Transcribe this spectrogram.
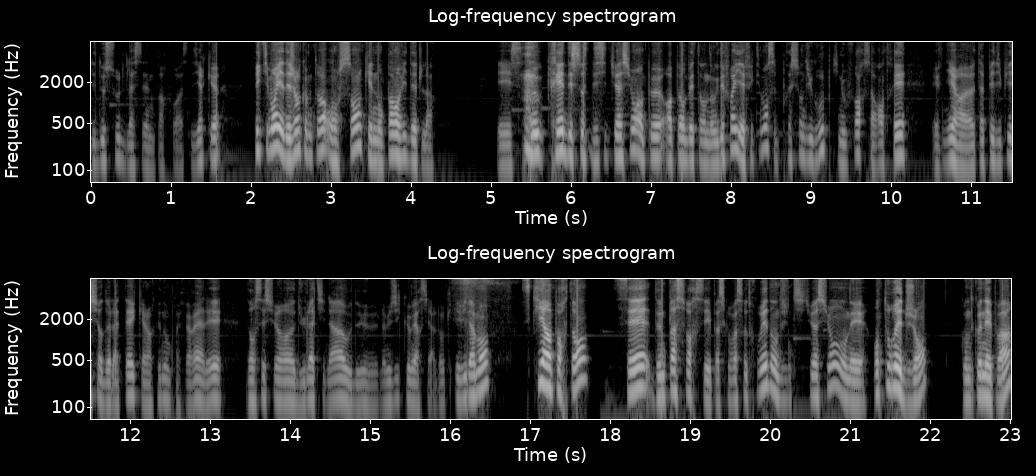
les dessous de la scène parfois. C'est-à-dire que, effectivement, il y a des gens comme toi, on sent qu'elles n'ont pas envie d'être là. Et ça peut créer des, so- des situations un peu, un peu embêtantes. Donc, des fois, il y a effectivement cette pression du groupe qui nous force à rentrer et venir euh, taper du pied sur de la tech, alors que nous, on préférait aller danser sur euh, du latina ou de la musique commerciale. Donc, évidemment, ce qui est important, c'est de ne pas se forcer, parce qu'on va se retrouver dans une situation où on est entouré de gens qu'on ne connaît pas,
